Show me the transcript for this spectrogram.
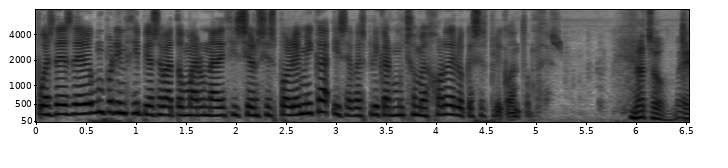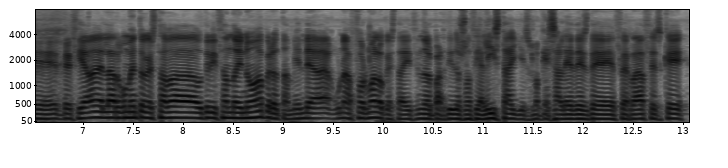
Pues desde un principio se va a tomar una decisión si es polémica y se va a explicar mucho mejor de lo que se explicó entonces. Nacho, eh, decía el argumento que estaba utilizando Ainhoa, pero también de alguna forma lo que está diciendo el Partido Socialista, y es lo que sale desde Ferraz, es que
